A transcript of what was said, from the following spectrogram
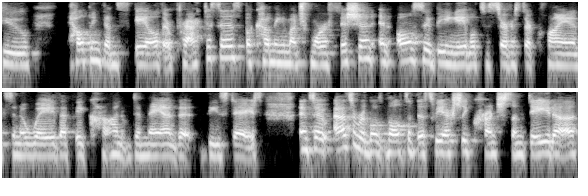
to helping them scale their practices, becoming much more efficient, and also being able to service their clients in a way that they kind of demand it these days. And so, as a result of this, we actually crunched some data.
